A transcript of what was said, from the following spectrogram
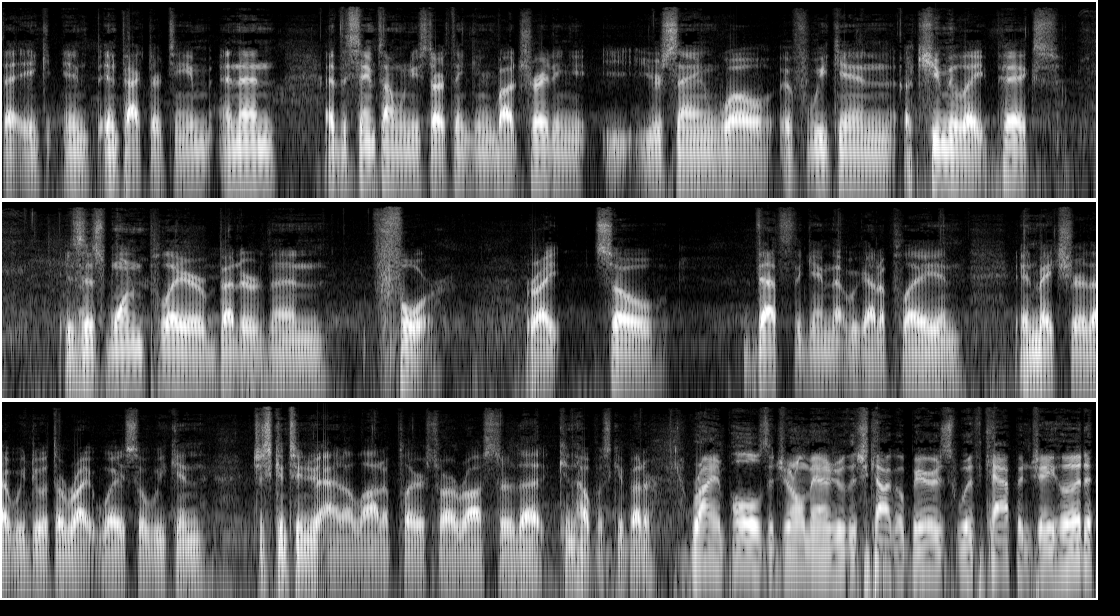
that in, impact our team. And then at the same time, when you start thinking about trading, you're saying, well, if we can accumulate picks, is this one player better than four, right? So that's the game that we got to play and, and make sure that we do it the right way so we can just continue to add a lot of players to our roster that can help us get better. Ryan Poles, the general manager of the Chicago Bears, with Kap and Jay Hood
